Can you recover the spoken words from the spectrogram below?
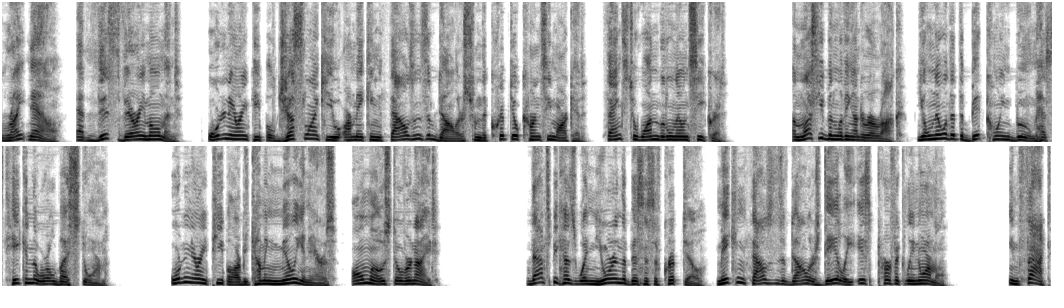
Right now, at this very moment, ordinary people just like you are making thousands of dollars from the cryptocurrency market thanks to one little known secret. Unless you've been living under a rock, you'll know that the Bitcoin boom has taken the world by storm. Ordinary people are becoming millionaires almost overnight. That's because when you're in the business of crypto, making thousands of dollars daily is perfectly normal. In fact,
